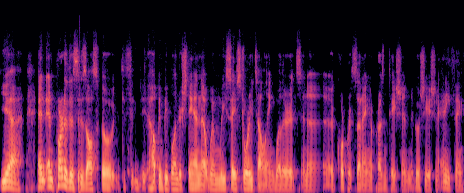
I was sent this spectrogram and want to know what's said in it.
Yeah, and and part of this is also th- helping people understand that when we say storytelling, whether it's in a, a, corporate setting, a presentation, negotiation, anything,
